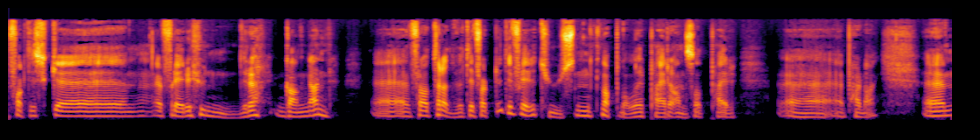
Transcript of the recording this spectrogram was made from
faktisk eh, flere hundre gangeren. Eh, fra 30 til 40 til flere tusen knappenåler per ansatt per Eh, per dag. Ehm,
